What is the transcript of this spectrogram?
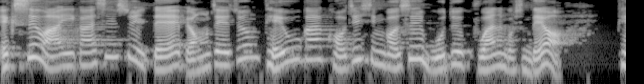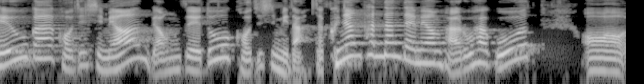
X, Y가 실수일 때 명제 중 대우가 거짓인 것을 모두 구하는 것인데요. 대우가 거짓이면 명제도 거짓입니다. 자, 그냥 판단되면 바로 하고 어,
